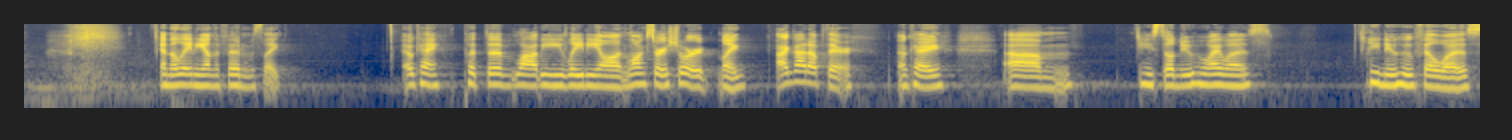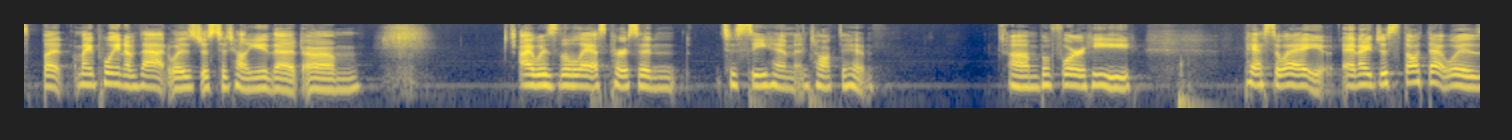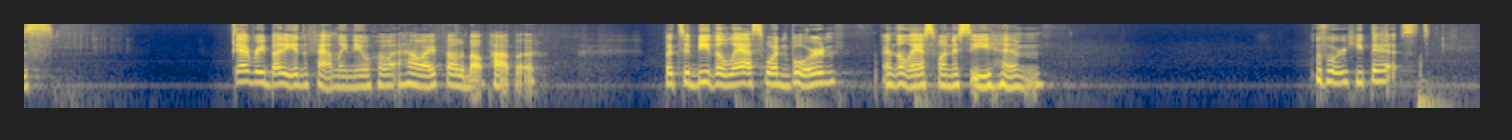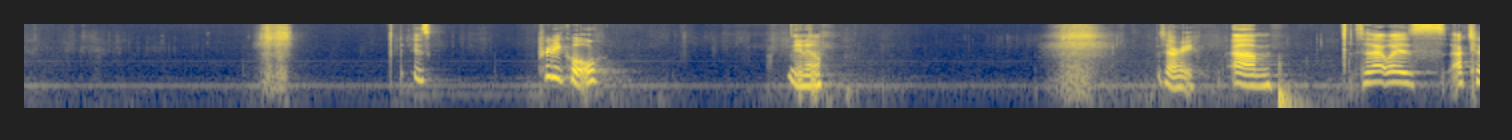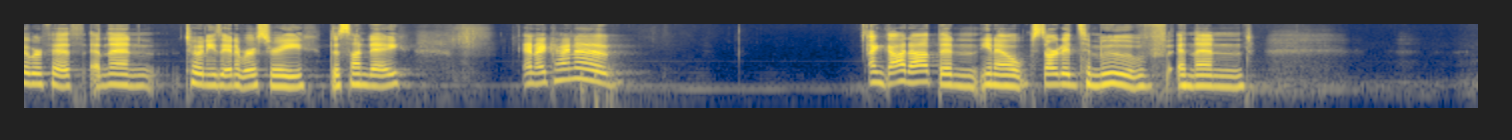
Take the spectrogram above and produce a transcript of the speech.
And the lady on the phone was like, okay, put the lobby lady on. Long story short, like I got up there. Okay. Um, he still knew who I was. He knew who Phil was. But my point of that was just to tell you that um, I was the last person to see him and talk to him um, before he passed away. And I just thought that was everybody in the family knew how, how I felt about Papa. But to be the last one born and the last one to see him before he passed is pretty cool. You know? Sorry. Um, so that was October 5th. And then Tony's anniversary, the Sunday. And I kind of I got up and, you know, started to move and then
